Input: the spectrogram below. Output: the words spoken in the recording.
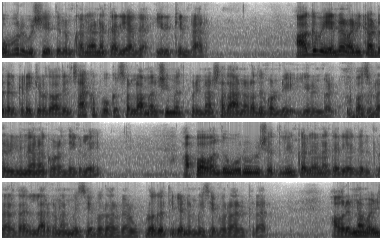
ஒவ்வொரு விஷயத்திலும் கல்யாணக்காரியாக இருக்கின்றார். ஆகவே என்ன வழிகாட்டுதல் கிடைக்கிறதோ அதில் சாக்குப்போக்கு சொல்லாமல் ஸ்ரீமத் படி நான் சதா நடந்து கொண்டே இருங்கள். அப்பா சொல்கிறார் இனிமையான குழந்தைகளே. அப்பா வந்து ஒரு ஒரு விஷயத்துலையும் கல்யாணக்காரியாக இருக்கிறார். அதாவது எல்லாருக்கும் நன்மை செய்பவராக இருக்கார். உலகத்துக்கே நன்மை செய்பவராக இருக்கிறார். அவர் என்ன வழி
